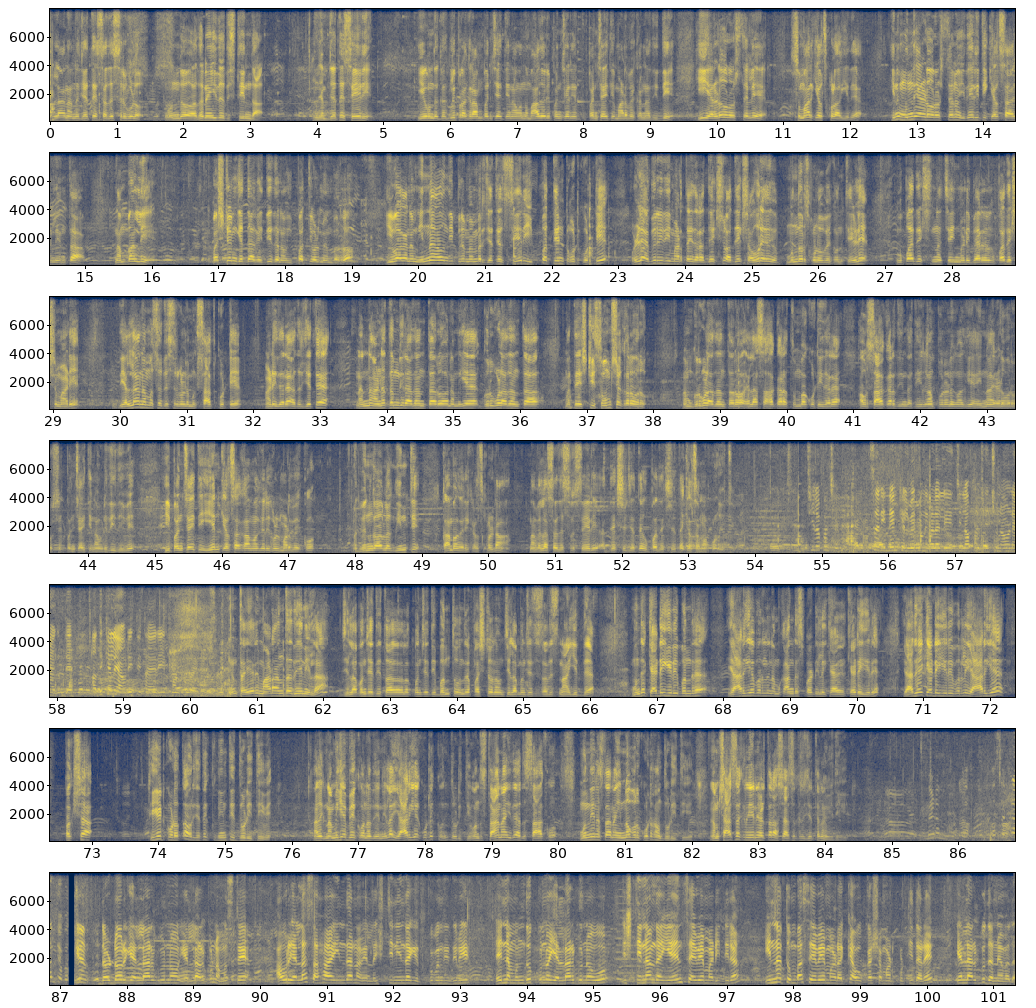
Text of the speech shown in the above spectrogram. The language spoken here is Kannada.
ಎಲ್ಲ ನನ್ನ ಜೊತೆ ಸದಸ್ಯರುಗಳು ಒಂದು ಹದಿನೈದು ದಿವಸದಿಂದ ನಮ್ಮ ಜೊತೆ ಸೇರಿ ಈ ಒಂದು ಗಗ್ಲಿಪುರ ಗ್ರಾಮ ಪಂಚಾಯತಿನ ಒಂದು ಮಾದರಿ ಪಂಚಾಯತಿ ಪಂಚಾಯತಿ ಮಾಡಬೇಕನ್ನೋದಿದ್ದು, ಈ ಎರಡೂವರೆ ವರ್ಷದಲ್ಲಿ ಸುಮಾರು ಕೆಲಸಗಳಾಗಿದೆ. ಇನ್ನು ಮುಂದೆ ಎರಡು ವರ್ಷದೂ ಇದೇ ರೀತಿ ಕೆಲಸ ಆಗಲಿ ಅಂತ ನಮ್ಮಲ್ಲಿ ಫಸ್ಟ್ ಟೈಮ್ ಗೆದ್ದಾಗ ಇದ್ದಿದ್ದ ನಾವು ಇಪ್ಪತ್ತೇಳು ಮೆಂಬರು ಇವಾಗ ನಮ್ಗೆ ಇನ್ನೂ ಒಂದು ಇಬ್ಬರು ಮೆಂಬರ್ ಜೊತೆ ಸೇರಿ ಇಪ್ಪತ್ತೆಂಟು ಓಟ್ ಕೊಟ್ಟು ಒಳ್ಳೆ ಅಭಿವೃದ್ಧಿ ಮಾಡ್ತಾ ಇದ್ದಾರೆ ಅಧ್ಯಕ್ಷರು, ಅಧ್ಯಕ್ಷ ಅವರೇ ಮುಂದುವರ್ಸ್ಕೊಂಡು ಹೋಗ್ಬೇಕು ಅಂತೇಳಿ ಉಪಾಧ್ಯಕ್ಷರನ್ನ ಚೇಂಜ್ ಮಾಡಿ, ಬೇರೆಯವ್ರಿಗೆ ಉಪಾಧ್ಯಕ್ಷ ಮಾಡಿ ಎಲ್ಲ ನಮ್ಮ ಸದಸ್ಯರುಗಳು ನಮಗೆ ಸಾಥ್ ಕೊಟ್ಟು ಮಾಡಿದ್ದಾರೆ. ಅದ್ರ ಜೊತೆ ನನ್ನ ಅಣ್ಣ ತಮ್ಮದಿರಾದಂಥವ್ರು, ನಮಗೆ ಗುರುಗಳಾದಂಥ ಮತ್ತು ಎಸ್ ಟಿ ಸೋಮಶೇಖರ್ ಅವರು ನಮ್ಮ ಗುರುಗಳಾದಂಥವ್ರು ಎಲ್ಲ ಸಹಕಾರ ತುಂಬ ಕೊಟ್ಟಿದ್ದಾರೆ. ಅವ್ರ ಸಹಕಾರದಿಂದ ತೀರ್ಘಾ ಪೂರ್ಣವಾಗಿ ಇನ್ನೂ ಎರಡೂವರೆ ವರ್ಷಕ್ಕೆ ಪಂಚಾಯಿತಿ ನಾವು ಹಿಡಿದಿದ್ದೀವಿ. ಈ ಪಂಚಾಯಿತಿ ಏನು ಕೆಲಸ ಕಾಮಗಾರಿಗಳು ಮಾಡಬೇಕು, ಅದು ಬೆನ್ಗಾವ್ಲಾಗಿ ನಿಂತು ಕಾಮಗಾರಿ ಕೆಲಸಗಳನ್ನ ನಾವೆಲ್ಲ ಸದಸ್ಯರು ಸೇರಿ ಅಧ್ಯಕ್ಷ ಜೊತೆ ಉಪಾಧ್ಯಕ್ಷ ಜೊತೆ ಕೆಲಸ ಮಾಡ್ಕೊಂಡು ಹೋಗ್ತೀವಿ. ಜಿಲ್ಲಾ ಪಂಚಾಯತ್. ಸರ್, ಇನ್ನೇನು ಕೆಲವೇ ದಿನಗಳಲ್ಲಿ ಜಿಲ್ಲಾ ಪಂಚಾಯತ್ ಚುನಾವಣೆ ಆಗುತ್ತೆ. ಅದಕ್ಕೆಲ್ಲ ಯಾವ ರೀತಿ ತಯಾರಿ ಏನು ತಯಾರಿ ಮಾಡೋ ಅಂಥದ್ದು ಏನಿಲ್ಲ ಜಿಲ್ಲಾ ಪಂಚಾಯತಿ ತಾಲೂಕು ಪಂಚಾಯತಿ ಬಂತು ಅಂದರೆ ಫಸ್ಟು ನಾವು ಜಿಲ್ಲಾ ಪಂಚಾಯತಿ ಸದಸ್ಯನಾಗಿದ್ದೆ. ಮುಂದೆ ಕ್ಯಾಟಗಿರಿ ಬಂದರೆ ಯಾರಿಗೆ ಬರಲಿ ನಮ್ಮ ಕಾಂಗ್ರೆಸ್ ಪಾರ್ಟಿಲಿ ಕ್ಯಾ, ಕ್ಯಾಟಗಿರಿ. ಯಾವುದೇ ಕ್ಯಾಟಗಿರಿ ಬರಲಿ ಯಾರಿಗೆ ಪಕ್ಷ ಟಿಕೆಟ್ ಕೊಡುತ್ತೋ ಅವ್ರ ಜೊತೆ ನಿಂತು ದುಡಿತೀವಿ. ಅದಕ್ಕೆ ನಮಗೆ ಬೇಕು ಅನ್ನೋದೇನಿಲ್ಲ. ಯಾರಿಗೆ ಕೊಡ್ಲಿಕ್ಕೆ ಒಂದು ದುಡಿತೀವಿ. ಒಂದು ಸ್ಥಾನ ಇದೆ, ಅದು ಸಾಕು. ಮುಂದಿನ ಸ್ಥಾನ ಇನ್ನೊಬ್ರು ಕೊಟ್ಟರೆ ನಾವು ದುಡಿತೀವಿ. ನಮ್ಮ ಶಾಸಕರು ಏನು ಹೇಳ್ತಾರೋ ಆ ಶಾಸಕರ ಜೊತೆ ನಾವು ಇದ್ದೀವಿ ಮೇಡಮ್ ಸಂಕ್ರಾಂತಿ ಹಬ್ಬ ಗೆ ದೊಡ್ಡವ್ರಿಗೆ ಎಲ್ಲರಿಗೂ ಎಲ್ಲರಿಗೂ ನಮಸ್ತೆ. ಅವರೆಲ್ಲ ಸಹಾಯಿಂದ ನಾವೆಲ್ಲ ಇಷ್ಟು ದಿನದಿಂದ ಎತ್ಕೊ ಬಂದಿದ್ದೀವಿ. ಇನ್ನು ಮುಂದಕ್ಕೂ ಎಲ್ಲರಿಗೂ ನಾವು ಇಷ್ಟು ದಿನ ಏನು ಸೇವೆ ಮಾಡಿದ್ದೀರಾ, ಇನ್ನೂ ತುಂಬ ಸೇವೆ ಮಾಡೋಕ್ಕೆ ಅವಕಾಶ ಮಾಡಿಕೊಟ್ಟಿದ್ದಾರೆ. ಎಲ್ಲರಿಗೂ ಧನ್ಯವಾದ.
